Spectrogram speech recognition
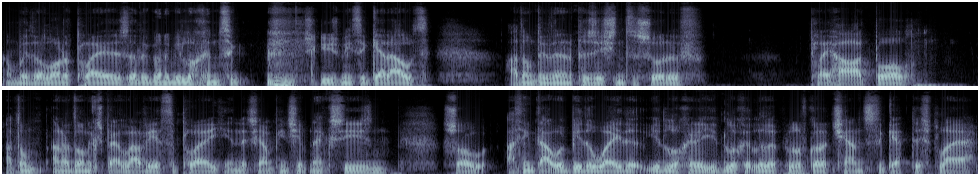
and with a lot of players that are going to be looking to, excuse me, to get out. I don't think they're in a position to sort of play hardball. I don't, and I don't expect Lavia to play in the Championship next season. So I think that would be the way that you'd look at it. You'd look at Liverpool have got a chance to get this player.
